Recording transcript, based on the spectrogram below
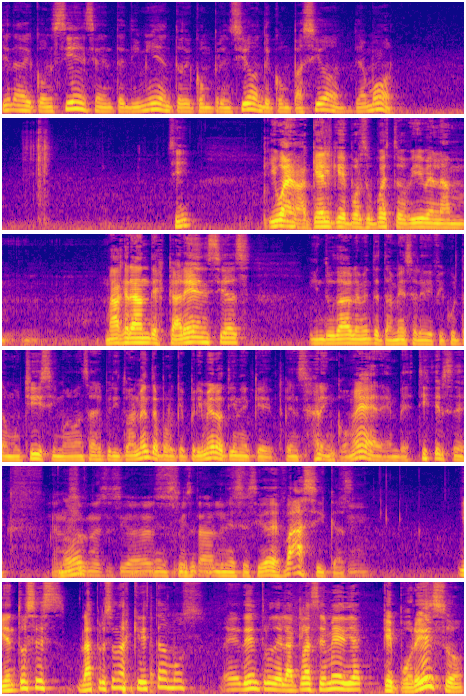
llena de conciencia, de entendimiento, de comprensión, de compasión, de amor. ¿Sí? Y bueno, aquel que por supuesto vive en las más grandes carencias, indudablemente también se le dificulta muchísimo avanzar espiritualmente porque primero tiene que pensar en comer, en vestirse, en sus necesidades, necesidades básicas. Y entonces las personas que estamos eh, dentro de la clase media, que por eso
